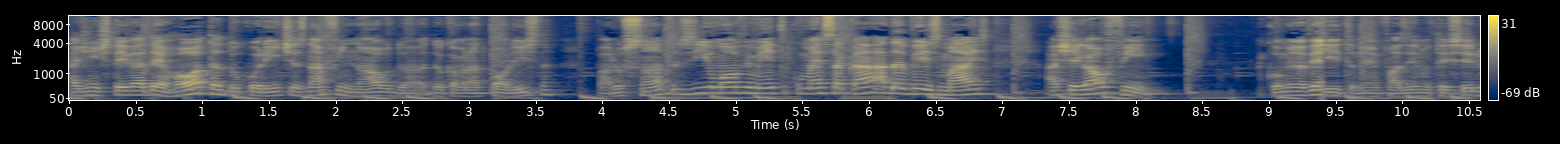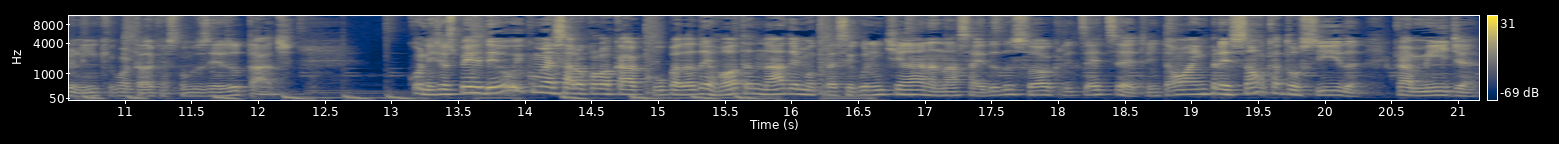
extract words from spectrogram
a gente teve a derrota do Corinthians na final do, do Campeonato Paulista para o Santos e o movimento começa cada vez mais a chegar ao fim. como eu havia dito, né, fazendo o terceiro link com aquela questão dos resultados. Corinthians perdeu e começaram a colocar a culpa da derrota na democracia corintiana, na saída do Sócrates, etc. Então a impressão que a torcida, que a mídia,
